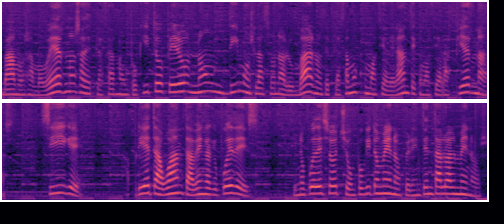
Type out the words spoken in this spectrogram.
Vamos a movernos, a desplazarnos un poquito, pero no hundimos la zona lumbar, nos desplazamos como hacia adelante, como hacia las piernas. Sigue. Aprieta, aguanta, venga que puedes. Si no puedes 8, un poquito menos, pero inténtalo al menos.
